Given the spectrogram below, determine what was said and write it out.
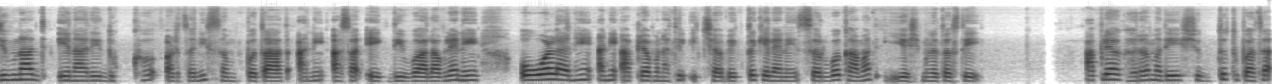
जीवनात येणारे दुःख अडचणी संपतात आणि असा एक दिवा लावल्याने ओवळल्याने आणि आपल्या मनातील इच्छा व्यक्त केल्याने सर्व कामात यश मिळत असते. आपल्या घरामध्ये शुद्ध तुपाचा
